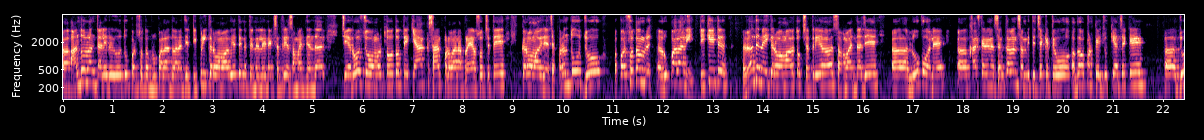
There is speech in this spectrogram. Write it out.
આંદોલન ચાલી રહ્યું હતું. પરસોત્તમ રૂપાલા દ્વારા જે ટિપ્પણી કરવામાં આવી હતી ને તેને લઈને ક્ષત્રિય સમાજની અંદર જે રોષ જોવા મળતો હતો તે ક્યાંક શાંત પડવાના પ્રયાસો છે તે કરવામાં આવી રહ્યા છે. પરંતુ જો પરસોત્તમ રૂપાલાની ટિકિટ રદ નહીં કરવામાં આવે તો ક્ષત્રિય સમાજના જે લોકો અને ખાસ કરીને સંકલન સમિતિ છે કે તેઓ અગાઉ પણ કહી ચૂક્યા છે કે જો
